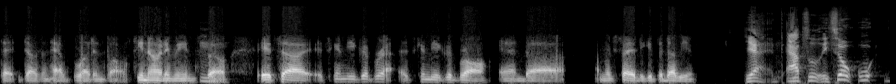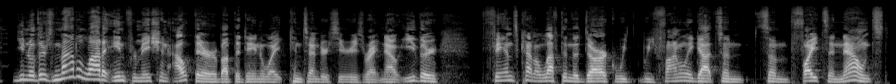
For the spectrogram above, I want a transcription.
that doesn't have blood involved. You know what I mean? Mm-hmm. So it's uh, it's gonna be a good, it's gonna be a good brawl, and uh, I'm excited to get the W. Yeah, absolutely. So, you know, there's not a lot of information out there about the Dana White Contender Series right now either. Fans kind of left in the dark. We we finally got some some fights announced.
